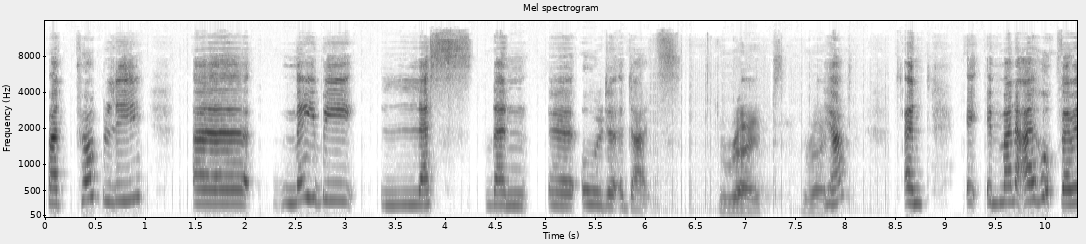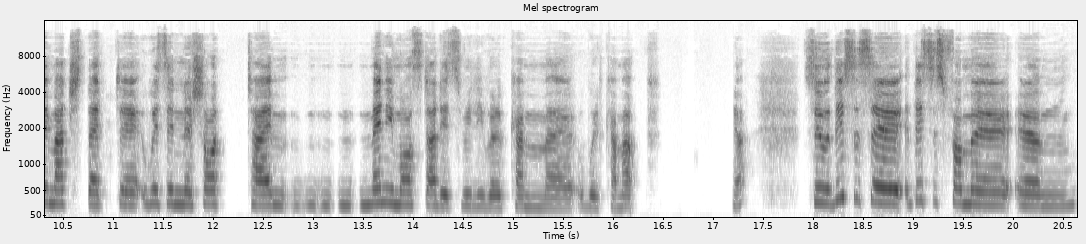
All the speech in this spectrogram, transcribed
but probably uh, maybe less than uh, older adults. Right, right. Yeah and I hope very much that uh, within a short time, many more studies really will come uh, will come up. Yeah. So this is a this is from a um,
